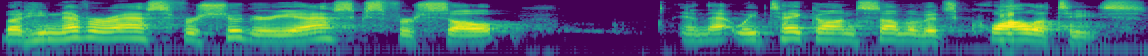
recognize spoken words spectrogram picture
But he never asks for sugar, he asks for salt, and that we take on some of its qualities.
